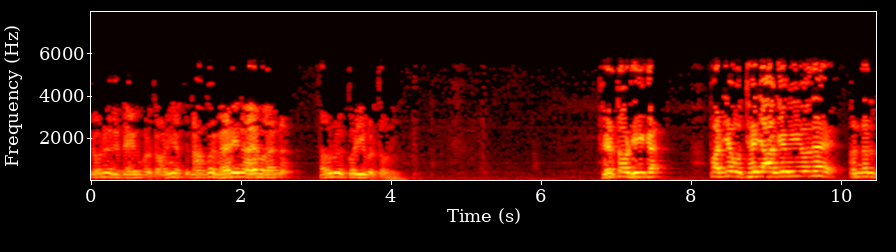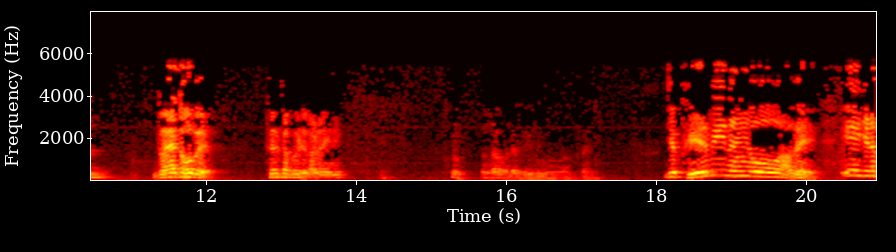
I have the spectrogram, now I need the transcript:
ਕਿਉਂ ਨਹੀਂ ਕਿਤੇ ਇੱਕ ਵਰਤਾਉਣੀ ਹੈ, ਨਾ ਕੋਈ ਵੈਰੀ, ਨਾ ਹੈ ਬਗਾਨਾ ਸਭ ਨੂੰ ਇੱਕੋ ਹੀ ਵਰਤਾਉਣੀ ਫਿਰ ਤਾਂ ਠੀਕ ਹੈ। ਪਰ ਜੇ ਉੱਥੇ ਜਾ ਕੇ ਵੀ ਉਹਦੇ ਅੰਦਰ ਦ્વੈਤ ਹੋਵੇ ਫਿਰ ਤਾਂ ਕੋਈ ਠਿਕਾਣਾ ਹੀ ਨਹੀਂ। ਜੇ ਫਿਰ ਵੀ ਨਹੀਂ ਉਹ ਆਵੇ ਇਹ ਜਿਹੜਾ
